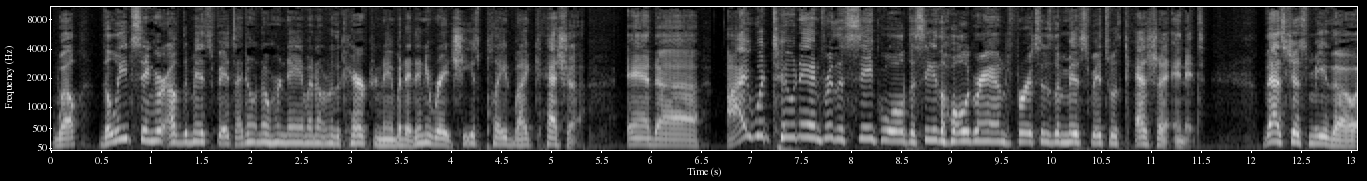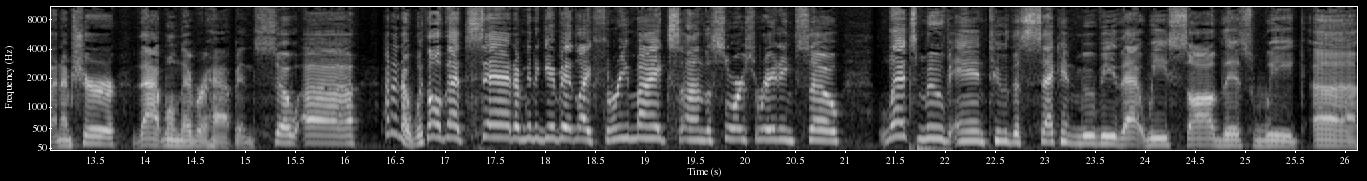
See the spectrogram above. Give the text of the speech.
well, the lead singer of the Misfits, I don't know her name, I don't know the character name, but at any rate, she is played by Kesha. And uh, I would tune in for the sequel to see the holograms versus the Misfits with Kesha in it. That's just me though, and I'm sure that will never happen. So, uh, I don't know. With all that said, I'm gonna give it like three mics on the source rating. So, let's move into the second movie that we saw this week. Uh,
